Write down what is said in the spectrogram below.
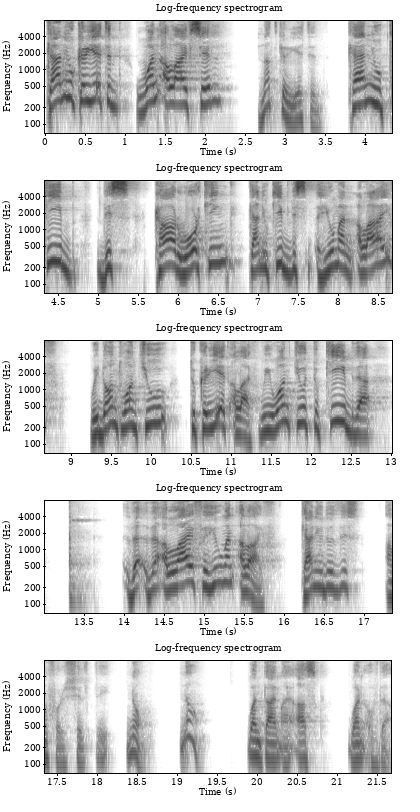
Can you created one alive cell? Not created. Can you keep this car working? Can you keep this human alive? We don't want you to create a life. We want you to keep the, the, the alive human alive. Can you do this? Unfortunately, no. No. One time I asked one of the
